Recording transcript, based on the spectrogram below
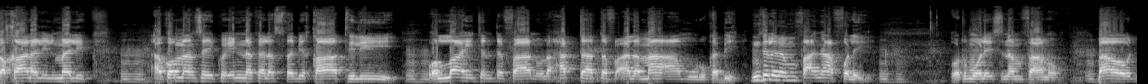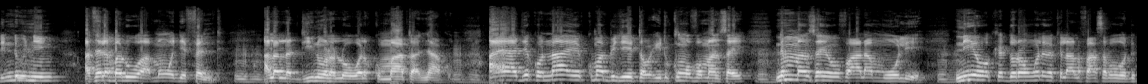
فقال للملك أكون من سيكو إنك لست بقاتلي. والله تنتفعن حتى تفعل ما أمرك به. إنت لم ينفعنا فلي. wotumo le sinam fano mhm. bawo dindiw ñing atela baluwa maŋo je fendi mhm. ala la diino la lo wala mhm. ko mata ñaako aya je ko na ye kuma bije tawhid kuma fo mansay ni mansayi o fa ala mooli ni yo ke doron wala ke la fa sababo de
